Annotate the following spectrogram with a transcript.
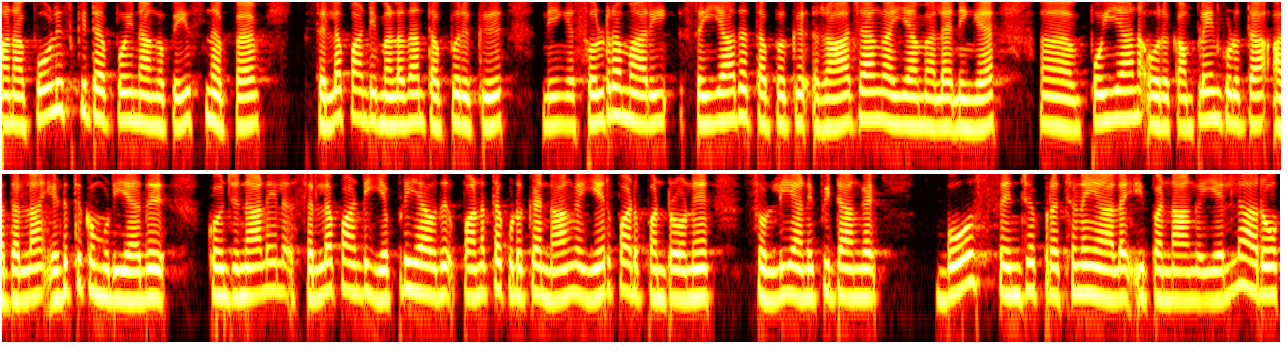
ஆனால் போலீஸ்கிட்ட போய் நாங்கள் பேசினப்ப செல்லப்பாண்டி மேலே தான் தப்பு இருக்குது நீங்கள் சொல்கிற மாதிரி செய்யாத தப்புக்கு ராஜாங்க ஐயா மேலே நீங்கள் பொய்யான ஒரு கம்ப்ளைண்ட் கொடுத்தா அதெல்லாம் எடுத்துக்க முடியாது. கொஞ்ச நாளையில் செல்லப்பாண்டி எப்படியாவது பணத்தை கொடுக்க நாங்கள் ஏற்பாடு பண்ணுறோன்னு சொல்லி அனுப்பிட்டாங்க. போஸ் செஞ்ச பிரச்சனையால் இப்போ நாங்கள் எல்லாரும்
